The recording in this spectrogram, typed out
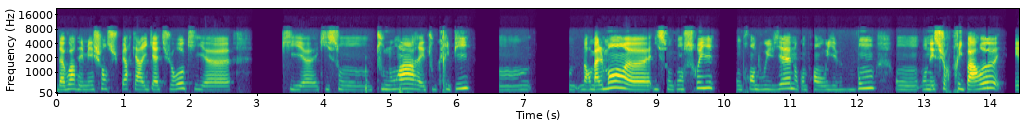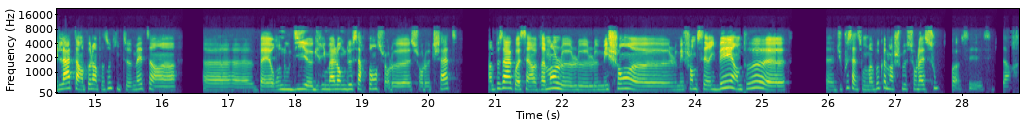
d'avoir des méchants super caricaturaux qui qui qui sont tout noirs et tout creepy. Normalement, ils sont construits on comprend d'où ils viennent, on comprend où ils vont, on, est surpris par eux. Et là, tu as un peu l'impression qu'ils te mettent un. Euh, ben, on nous dit euh, Grima langue de serpent sur le, sur le chat. Un peu ça, quoi. C'est vraiment le, méchant, euh, le méchant de série B, un peu. du coup, ça tombe un peu comme un cheveu sur la soupe, quoi. C'est bizarre.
